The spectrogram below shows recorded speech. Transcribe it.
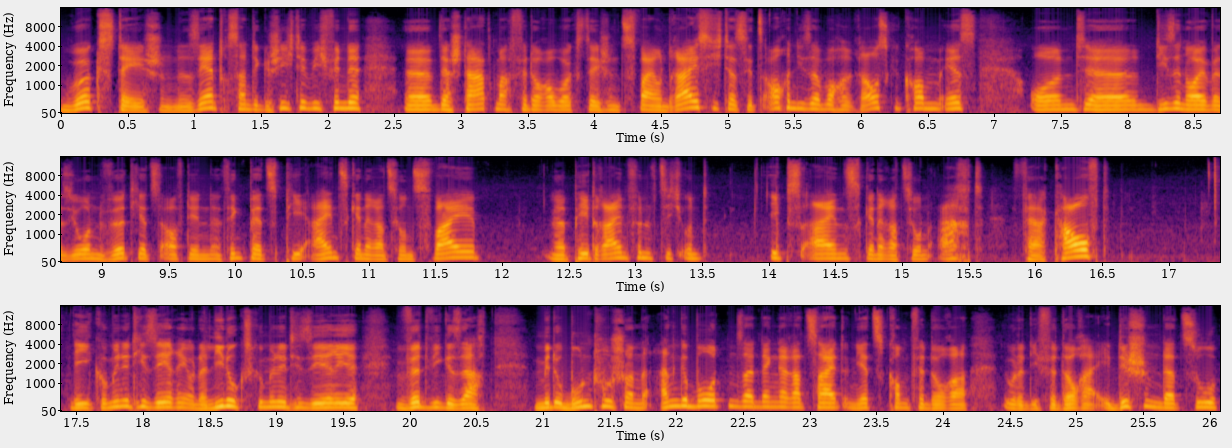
Workstation. Eine sehr interessante Geschichte, wie ich finde. Äh, der Start macht Fedora Workstation 32, das jetzt auch in dieser Woche rausgekommen ist. Und äh, diese neue Version wird jetzt auf den ThinkPads P1 Generation 2, äh, P53 und X1 Generation 8 verkauft. Die Community-Serie oder Linux-Community-Serie wird, wie gesagt, mit Ubuntu schon angeboten seit längerer Zeit und jetzt kommt Fedora oder die Fedora Edition dazu,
